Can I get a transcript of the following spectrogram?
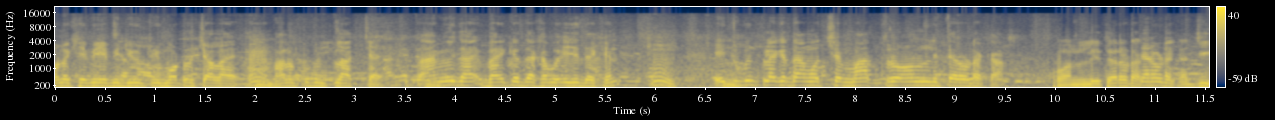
অনেক হেভি হেভি ডিউটি মোটর চালায় হ্যাঁ? ভালো টুপিন প্লাগ চায়। তো আমি ওই ভাইকে দেখাবো এই যে দেখেন হুম। এই টুপিন প্লাগের দাম হচ্ছে মাত্র অনলি তেরো টাকা। অনলি তেরো টাকা? তেরো টাকা জি।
